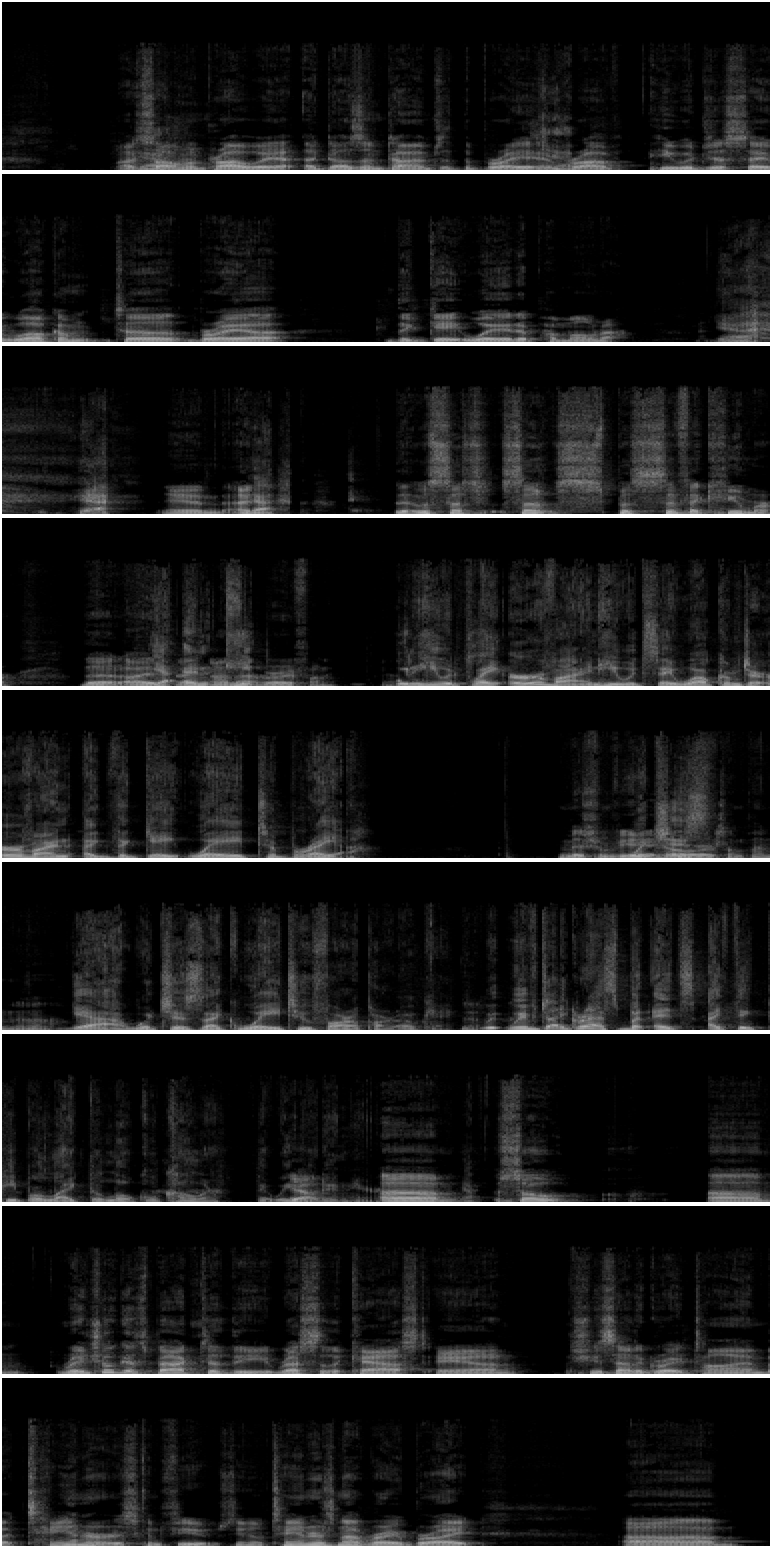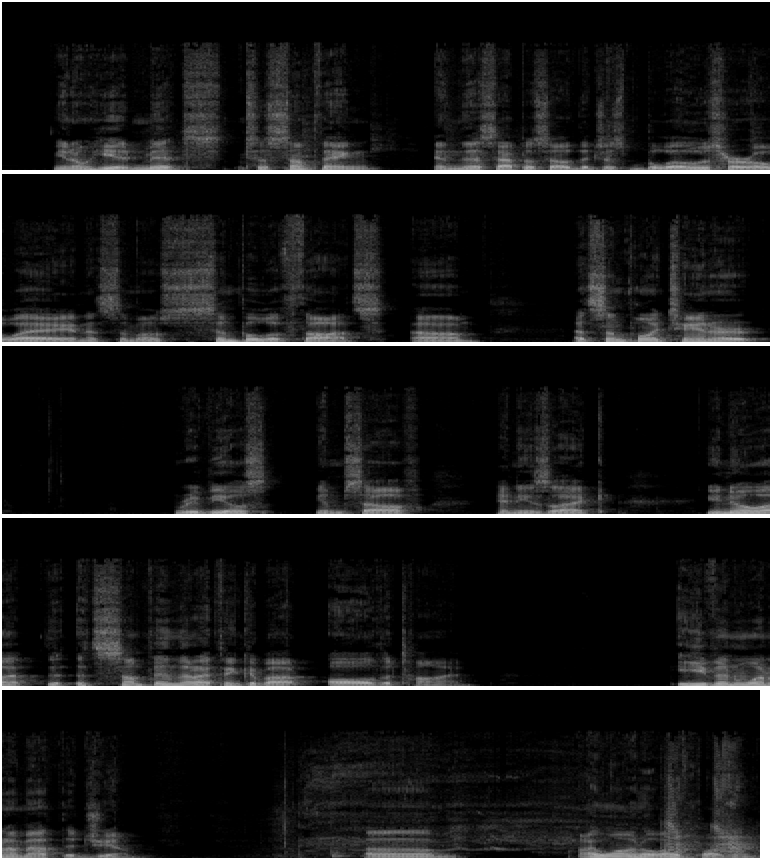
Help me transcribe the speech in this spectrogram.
I Yeah. saw him probably a, dozen times at the Brea. Improv. He would just say, "Welcome to Brea, the gateway to Pomona," Yeah. Yeah. and I, Yeah. It was such such specific humor that I, Yeah, I and found he- that very funny. When he would play Irvine, he would say, Welcome to Irvine, uh, the gateway to Brea. Mission which Viejo is- or something. Yeah. Yeah, which is like way too far apart. Okay. We, we've digressed, but it's, I think people like the local color that we Yeah. put in here. Um, Yeah. So um, Rachel gets back to the rest of the cast and she's had a great time, but Tanner is confused. You know, Tanner's not very bright. Um, you know, he admits to something in this episode that just blows her away, and it's the most simple of thoughts. Um, at some point, Tanner reveals himself and he's like, you know what? It's something that I think about all the time, even when I'm at the gym. Um, I want a life partner.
